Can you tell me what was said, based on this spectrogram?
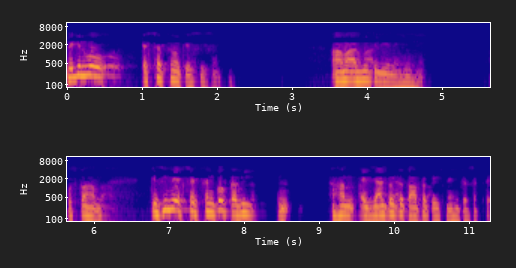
لیکن وہ ایکسپشنل کیسز ہیں. عام آدمی کے لیے نہیں ہے اس کو ہم کسی بھی ایکسپشن کو کبھی ہم ایگزامپل کے طور پر پیش نہیں کر سکتے۔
